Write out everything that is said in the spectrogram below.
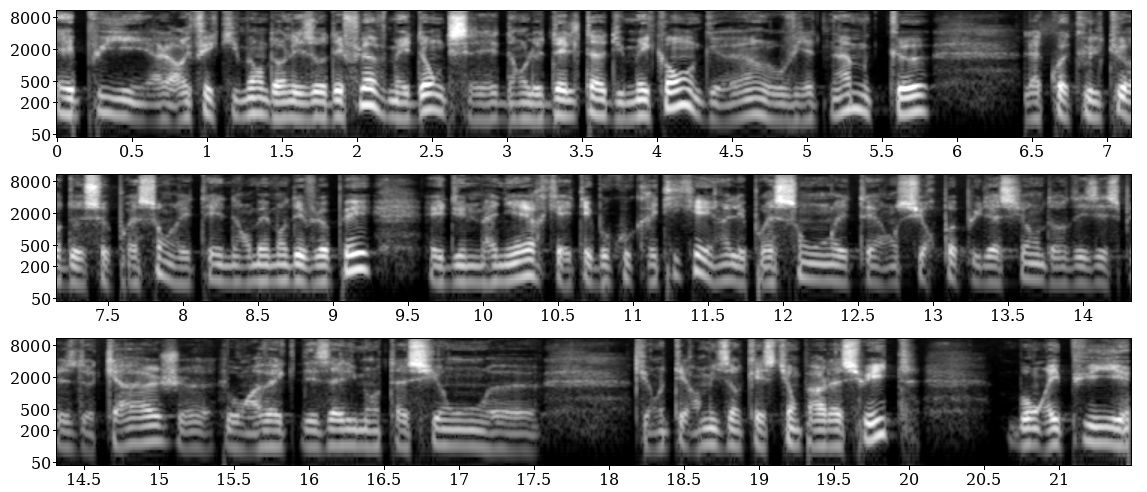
Et puis, alors effectivement dans les eaux des fleuves, mais donc c'est dans le delta du Mekong hein, au Vietnam que L'aquaculture de ce poisson a été énormément développée et d'une manière qui a été beaucoup critiquée. Hein. Les poissons étaient en surpopulation dans des espèces de cages, euh, bon, avec des alimentations euh, qui ont été remises en question par la suite. Bon, et puis,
